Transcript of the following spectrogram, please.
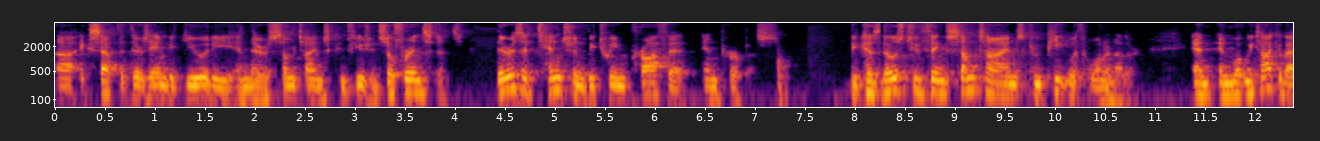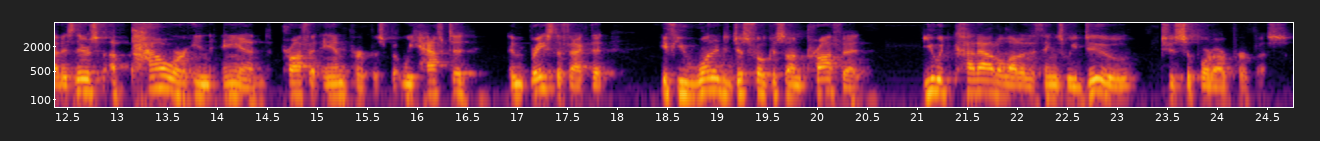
uh, accept that there's ambiguity and there's sometimes confusion. So for instance there is a tension between profit and purpose because those two things sometimes compete with one another. And, and what we talk about is there's a power in and, profit and purpose, but we have to embrace the fact that if you wanted to just focus on profit, you would cut out a lot of the things we do to support our purpose.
